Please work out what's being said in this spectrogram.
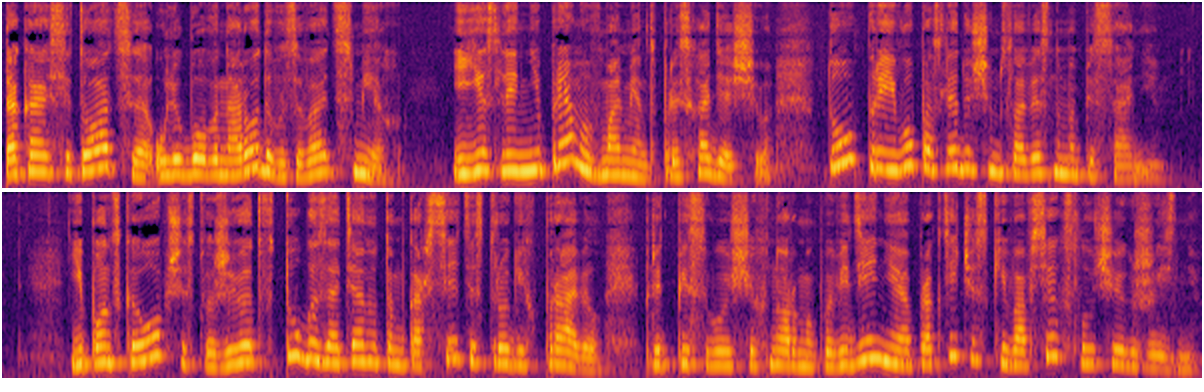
Такая ситуация у любого народа вызывает смех, и если не прямо в момент происходящего, то при его последующем словесном описании. Японское общество живет в туго затянутом корсете строгих правил, предписывающих нормы поведения практически во всех случаях жизни.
